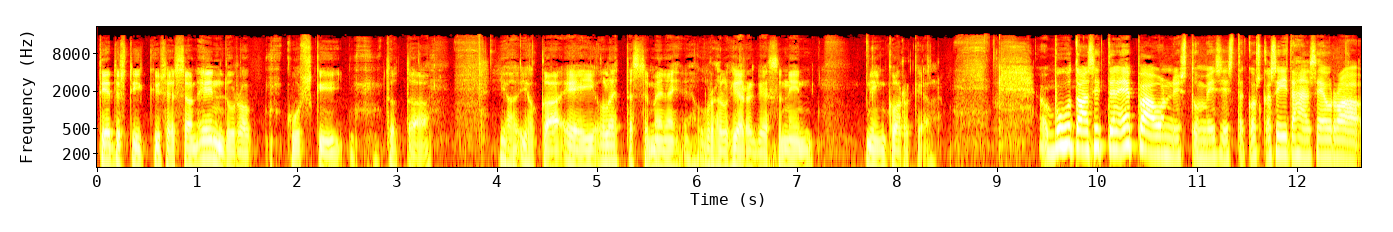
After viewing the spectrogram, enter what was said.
Tietysti kyseessä on endurokuski, tota, joka ei ole tässä meidän urheiluhierarkiassa niin, niin korkealla. Puhutaan sitten epäonnistumisista, koska siitähän seuraa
